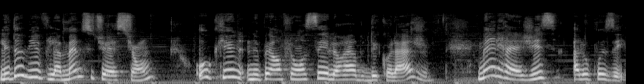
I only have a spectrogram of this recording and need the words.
Les deux vivent la même situation, aucune ne peut influencer l'horaire de décollage, mais elles réagissent à l'opposé.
